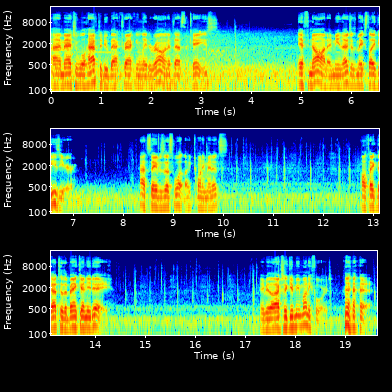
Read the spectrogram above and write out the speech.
I imagine we'll have to do backtracking later on if that's the case. If not, I mean, that just makes life easier. That saves us, what, like 20 minutes? I'll take that to the bank any day. Maybe they'll actually give me money for it.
